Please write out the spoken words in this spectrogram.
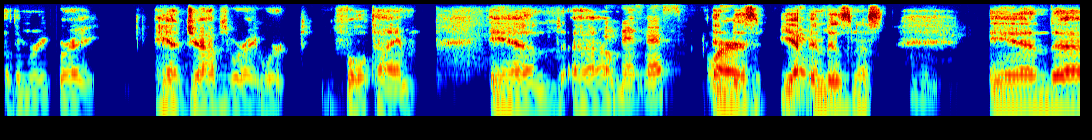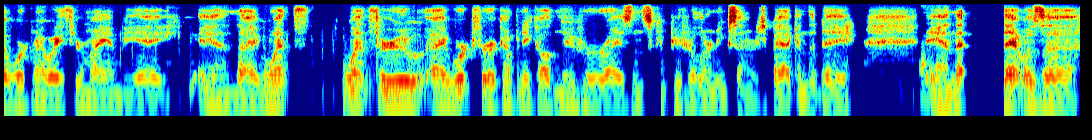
of the Marine Corps, I had jobs where I worked full time and um, in business or in business, yep, in, in business. Mm-hmm and uh, worked my way through my MBA. And I went went through. I worked for a company called New Horizons Computer Learning Centers back in the day, okay. and that that was a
